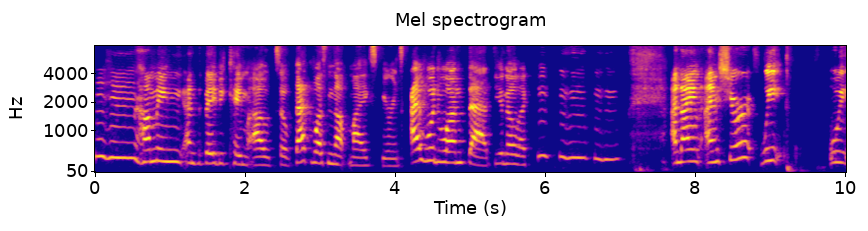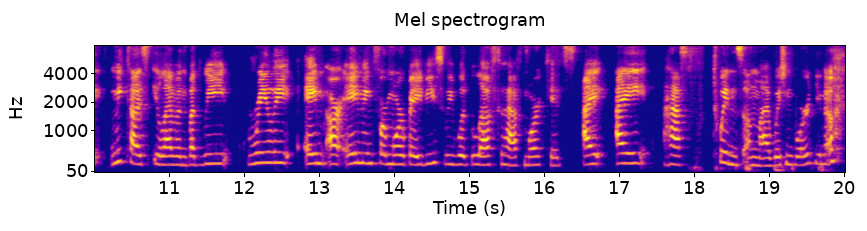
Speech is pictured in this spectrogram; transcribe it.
hmm, hmm, humming and the baby came out. So that was not my experience. I would want that you know like and i'm i'm sure we we mika is 11 but we really aim are aiming for more babies. We would love to have more kids. I i have twins on my vision board you know?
